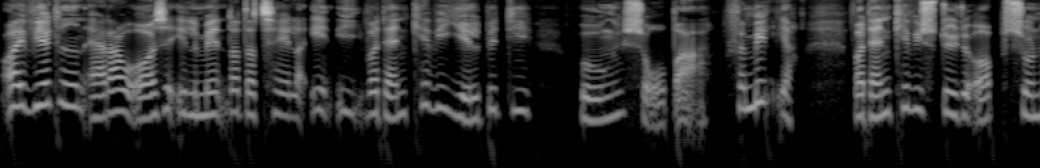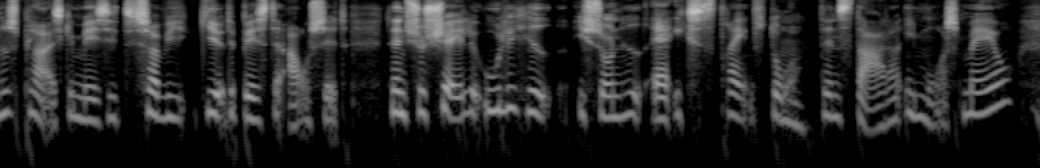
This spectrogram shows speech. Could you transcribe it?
Og i virkeligheden er der jo også elementer, der taler ind i, hvordan kan vi hjælpe de unge, sårbare familier. Hvordan kan vi støtte op sundhedsplejerskemæssigt, så vi giver det bedste afsæt? Den sociale ulighed i sundhed er ekstremt stor. Mm. Den starter i mors mave. Mm.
